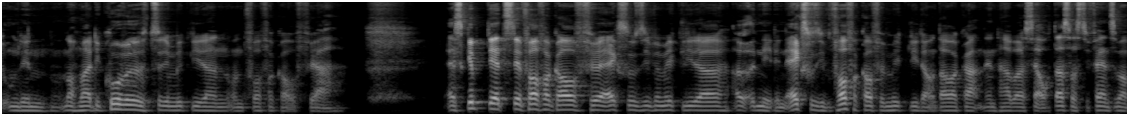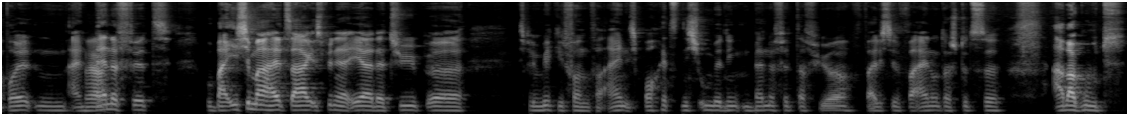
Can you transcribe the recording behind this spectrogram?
um den nochmal die Kurve zu den Mitgliedern und Vorverkauf, ja. Es gibt jetzt den Vorverkauf für exklusive Mitglieder, äh, nee, den exklusiven Vorverkauf für Mitglieder und Dauerkarteninhaber ist ja auch das, was die Fans immer wollten. Ein Ja. Benefit. Wobei ich immer halt sage, ich bin ja eher der Typ, äh, ich bin Mitglied von einem Verein, ich brauche jetzt nicht unbedingt einen Benefit dafür, weil ich den Verein unterstütze. Aber gut,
